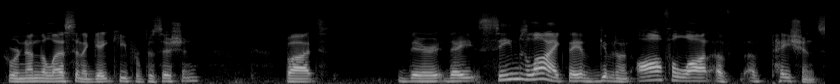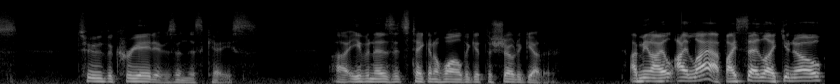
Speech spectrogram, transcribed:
who are nonetheless in a gatekeeper position, but they seems like they have given an awful lot of, of patience to the creatives in this case, uh, even as it's taken a while to get the show together. I mean, I, I laugh. I say, like, you know,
